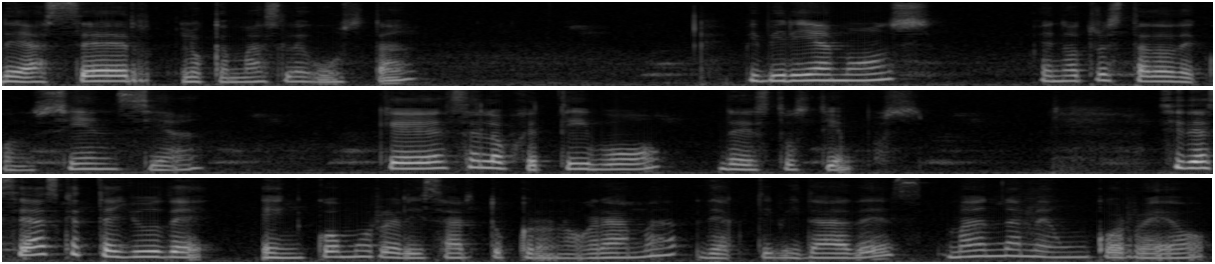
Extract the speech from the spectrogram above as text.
de hacer lo que más le gusta? Viviríamos en otro estado de conciencia que es el objetivo de estos tiempos. Si deseas que te ayude en cómo realizar tu cronograma de actividades, mándame un correo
